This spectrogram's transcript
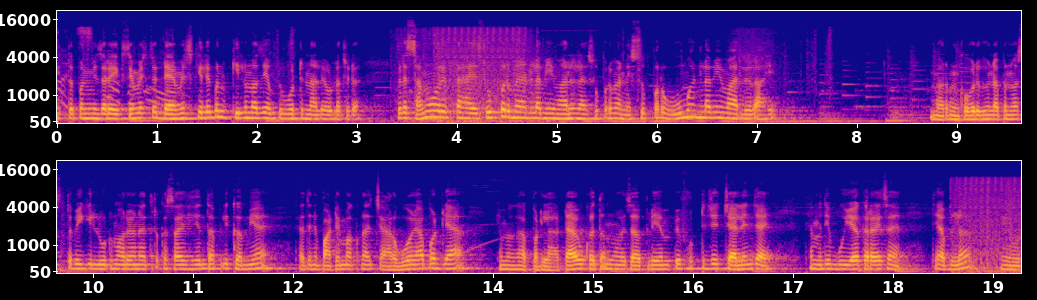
इथं पण मी जरा एक्स एम एसचं डॅमेज केले पण किल माझं एम पी फोर्टीन आलं एवढा तिथं इकडे समोर एकटा आहे सुपरमॅनला मी मारलेला आहे. सुपरमॅन आहे सुपर वुमनला मी मारलेला आहे. मारून कवर घेऊन आपण मस्तपैकी लूट मारूया नाही तर कसं आहे? हेल्थ आपली कमी आहे. त्याने पाठीमागनं चार गोळ्या पडल्या. हे मग आपला डाव खतम व्हायचा. आपली एम पी फोर्टी जे चॅलेंज आहे. त्यामध्ये बुया करायचं आहे. ते आपलं हे होत.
